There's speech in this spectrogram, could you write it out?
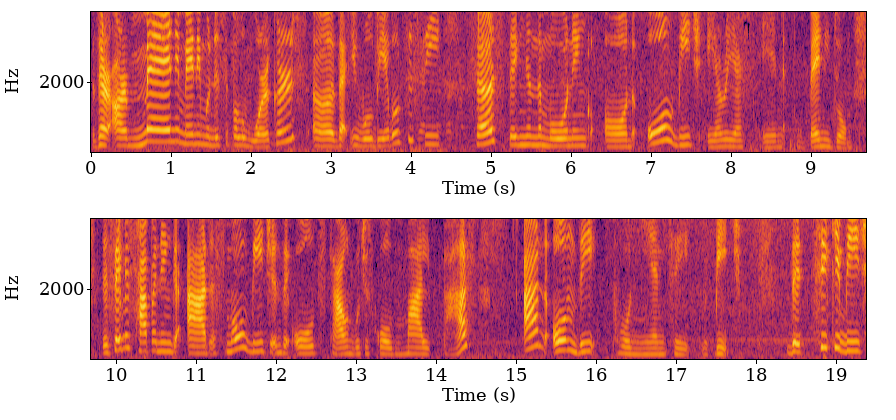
There are many many municipal workers uh, that you will be able to see first thing in the morning on all beach areas in Benidorm. The same is happening at a small beach in the old town which is called Mal Pas and on the Poniente beach. The Tiki beach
